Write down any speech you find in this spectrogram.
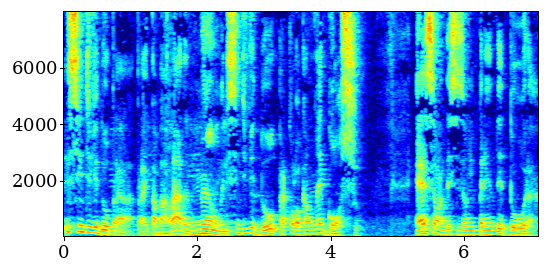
Ele se endividou para ir para balada? Não, ele se endividou para colocar um negócio. Essa é uma decisão empreendedora.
